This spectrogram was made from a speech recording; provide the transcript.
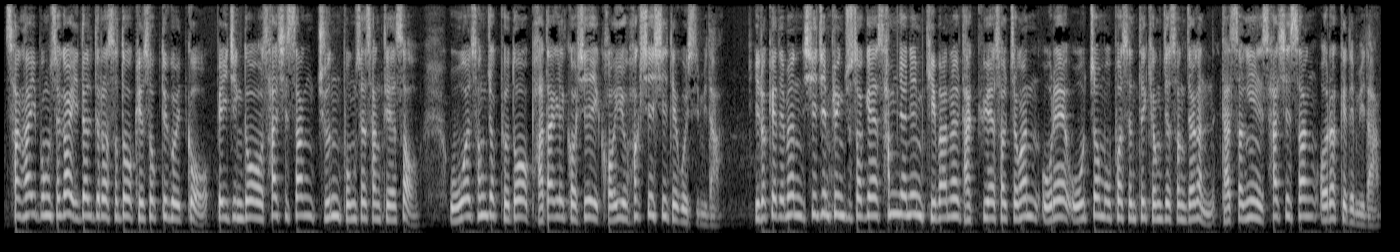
상하이 봉쇄가 이달 들어서도 계속되고 있고 베이징도 사실상 준 봉쇄 상태에서 5월 성적표도 바닥일 것이 거의 확실시 되고 있습니다. 이렇게 되면 시진핑 주석의 3년임 기반을 닦기 위해 설정한 올해 5.5% 경제 성장은 달성이 사실상 어렵게 됩니다.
